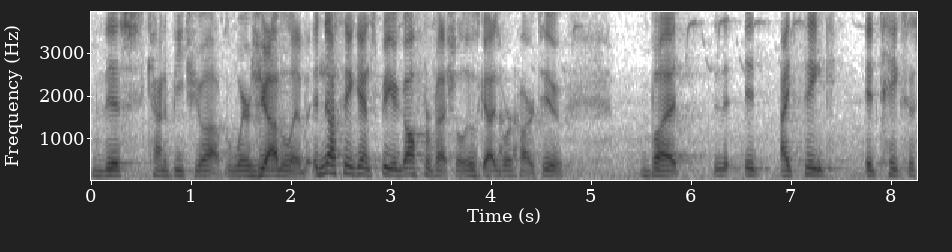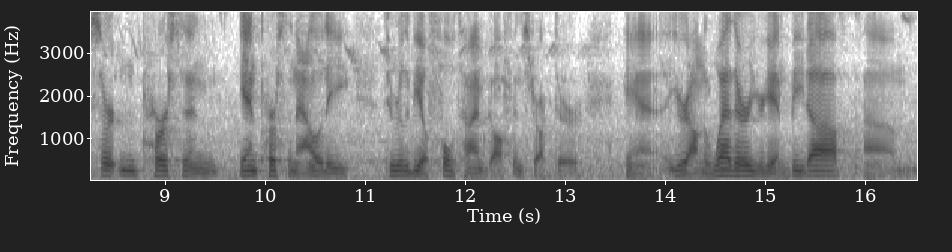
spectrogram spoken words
this kind of beats you up, wears you out a little bit. Nothing against being a golf professional; those guys work hard too. But it, I think it takes a certain person and personality to really be a full-time golf instructor. And you're out in the weather, you're getting beat up. Um,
